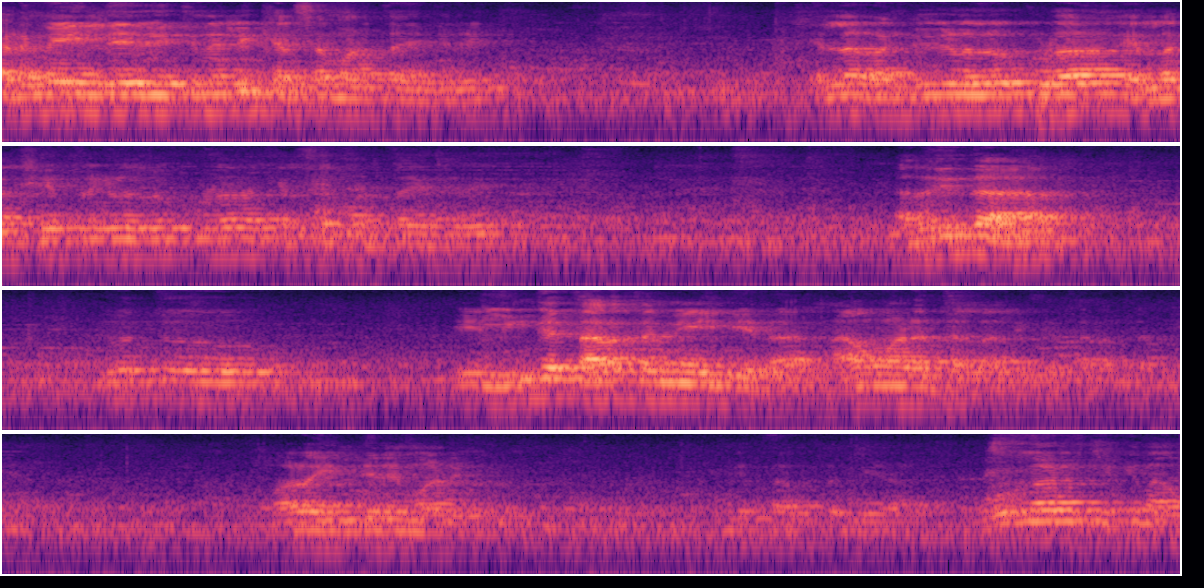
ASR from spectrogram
ಕಡಿಮೆ ಇಲ್ಲದೆ ರೀತಿಯಲ್ಲಿ ಕೆಲಸ ಮಾಡ್ತಾ ಇದ್ದೀರಿ. ಎಲ್ಲ ರಂಗಗಳಲ್ಲೂ ಕೂಡ, ಎಲ್ಲ ಕ್ಷೇತ್ರಗಳಲ್ಲೂ ಕೂಡ ಕೆಲಸ ಮಾಡ್ತಾ ಇದ್ದೀವಿ. ಅದರಿಂದ ಇವತ್ತು ಈ ಲಿಂಗ ತಾರತಮ್ಯ ಇದೆಯಲ್ಲ, ನಾವು ಮಾಡೋದಲ್ಲ ಲಿಂಗ ತಾರತಮ್ಯ. ಬಹಳ ಹಿಂದೆನೆ ಮಾಡಿದ್ರು ಲಿಂಗ ತಾರತಮ್ಯ ಹೋಗ್ಲಾಡಿಸ್ಲಿಕ್ಕೆ ನಾವು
